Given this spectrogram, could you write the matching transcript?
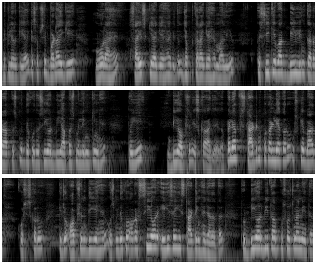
डिक्लेयर किया है कि सबसे बड़ा ये हो रहा है साइज़ किया गया है अभी तक, जब्त करा गया है माल ये। तो सी के बाद बी लिंक कर रहा है आपस में, देखो तो सी और बी आपस में लिंकिंग है। तो ये डी ऑप्शन इसका आ जाएगा। पहले आप स्टार्टिंग पकड़ लिया करो, उसके बाद कोशिश करो कि जो ऑप्शन दिए हैं उसमें देखो, अगर सी और ए से ही स्टार्टिंग है ज़्यादातर तो डी और बी तो आपको सोचना नहीं था।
